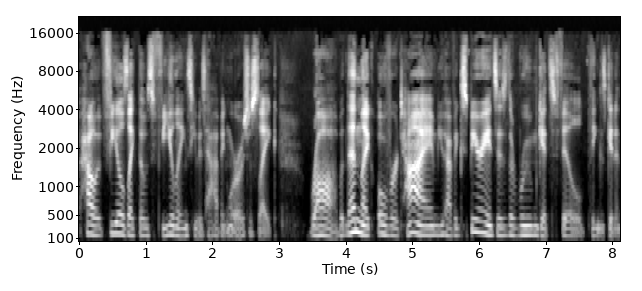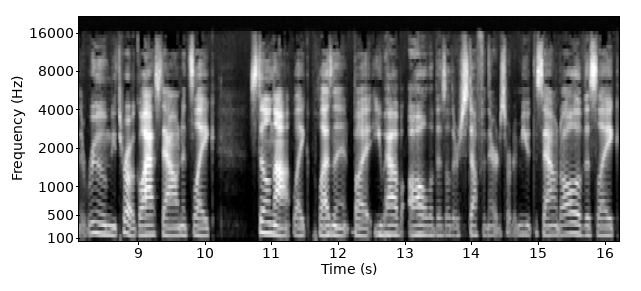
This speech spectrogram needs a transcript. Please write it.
how it feels like those feelings he was having, where it was just like raw. But then, like, over time, you have experiences, the room gets filled, things get in the room, you throw a glass down, it's like still not like pleasant, but you have all of this other stuff in there to sort of mute the sound, all of this like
